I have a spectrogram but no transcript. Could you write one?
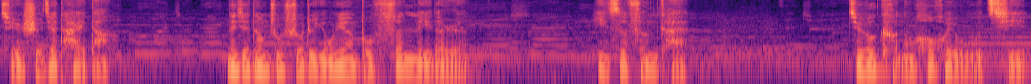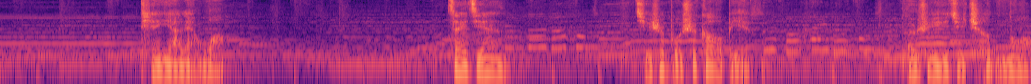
其实世界太大，那些当初说着永远不分离的人，一次分开，就有可能后会无期，天涯两望。再见。其实不是告别，而是一句承诺。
